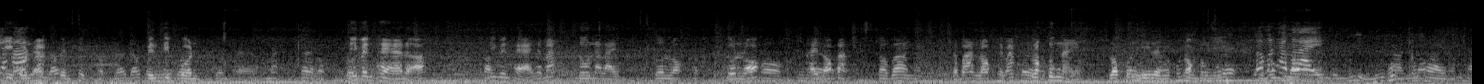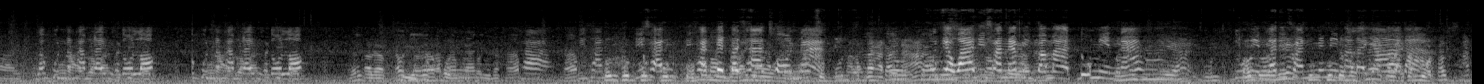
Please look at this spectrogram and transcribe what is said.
อะกี่คะคนฮะเป็นสิบครับแล้วแล้วเป็นสิบคนเป็นแผลไหมใช่ครับนี่เป็นแผลเหรอ นี่เป็นแผลใช่ไหมโดนอะไร โดนล็อกครับโดนล็อกอ๋อใครล็อกอะชาวบ้านครับชาวบ้านล็อกใช่ไหมล็อกตรงไหน ล็อกตรงนี้เลยครับล็อกตรงนี้ แล้วมาทำอะไร เป็นผู้หญิงผู้ชายผู้ชายครับผู้ชาย แล้วคุณมาทำอะไรถึงโดนล็อกแล้วคุณมาทำอะไรถึงโดนล็อก เฮ้ยเท่าที่เขาทำงานอยู่นะครับค่ะครับดิฉันคุณคุณดิฉันคุณคุณดิฉันเป็นประชาชนน่ะคุณมีอำนาจเลยนะคุณอย่าว่าดิฉันนะหมิ่นประมาทดูหมิ่นมันนะไม่ใช่ฮะคุณดูหมิ่นว่าดิฉันไม่มีมารยาทคุณจะมาแทรกอะไรอะตำรวจเขาซัด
